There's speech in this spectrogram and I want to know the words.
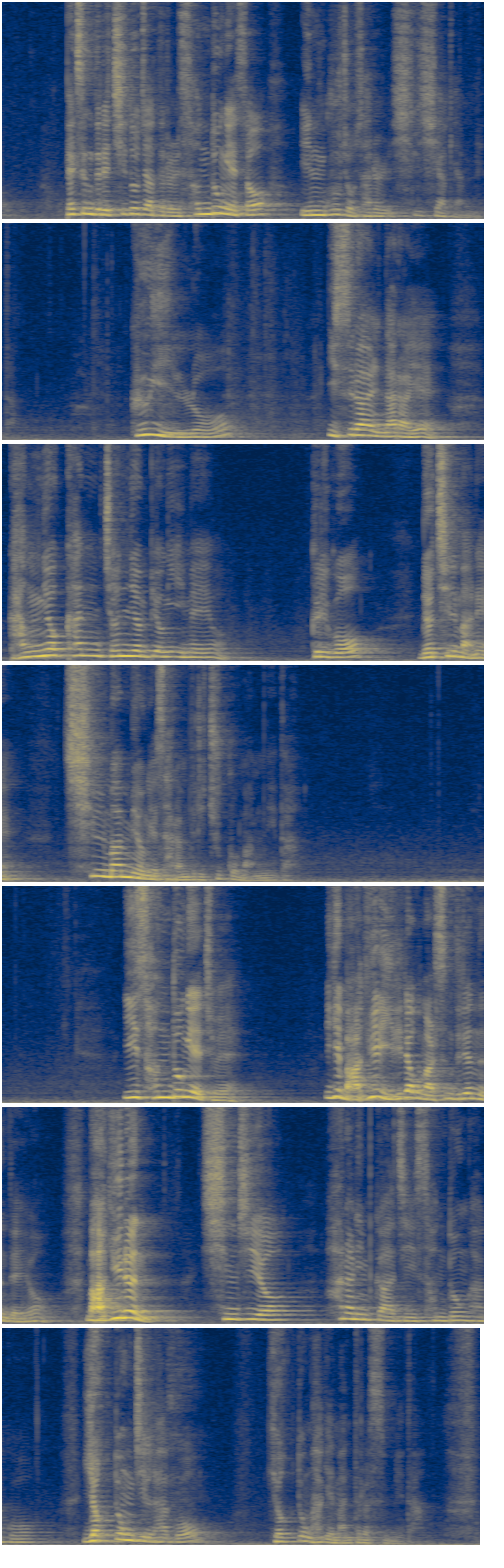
백성들의 지도자들을 선동해서 인구 조사를 실시하게 합니다. 그 일로 이스라엘 나라에 강력한 전염병이 임해요. 그리고 며칠 만에 7만 명의 사람들이 죽고 맙니다. 이 선동의 죄, 이게 마귀의 일이라고 말씀드렸는데요. 마귀는 심지어 하나님까지 선동하고 역동질하고 격동하게 만들었습니다.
